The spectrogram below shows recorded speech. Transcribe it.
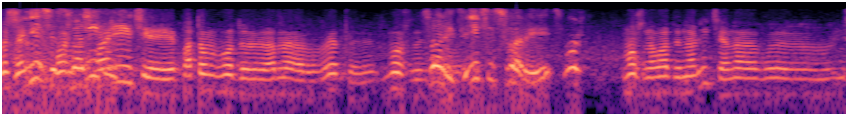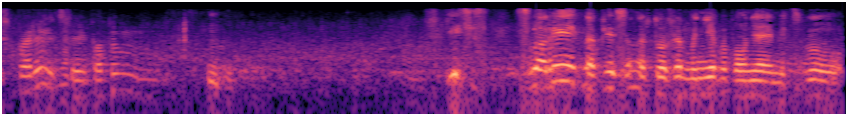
Вы Но если можно сварили, сварить, и потом воду, она в это, можно сварите, сделать. если сварить, можно. Можно воды налить, и она э, испаряется, и потом... Если с- сварить, написано, что уже мы не выполняем мецву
